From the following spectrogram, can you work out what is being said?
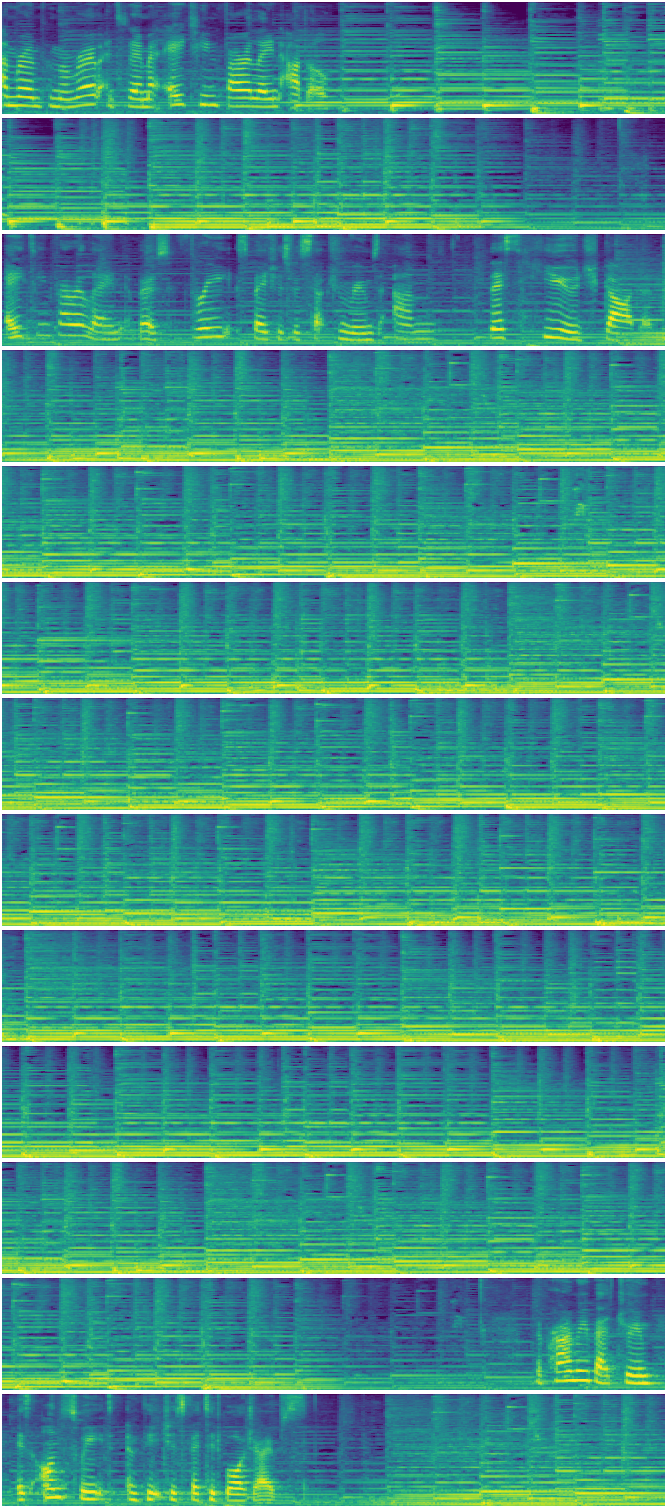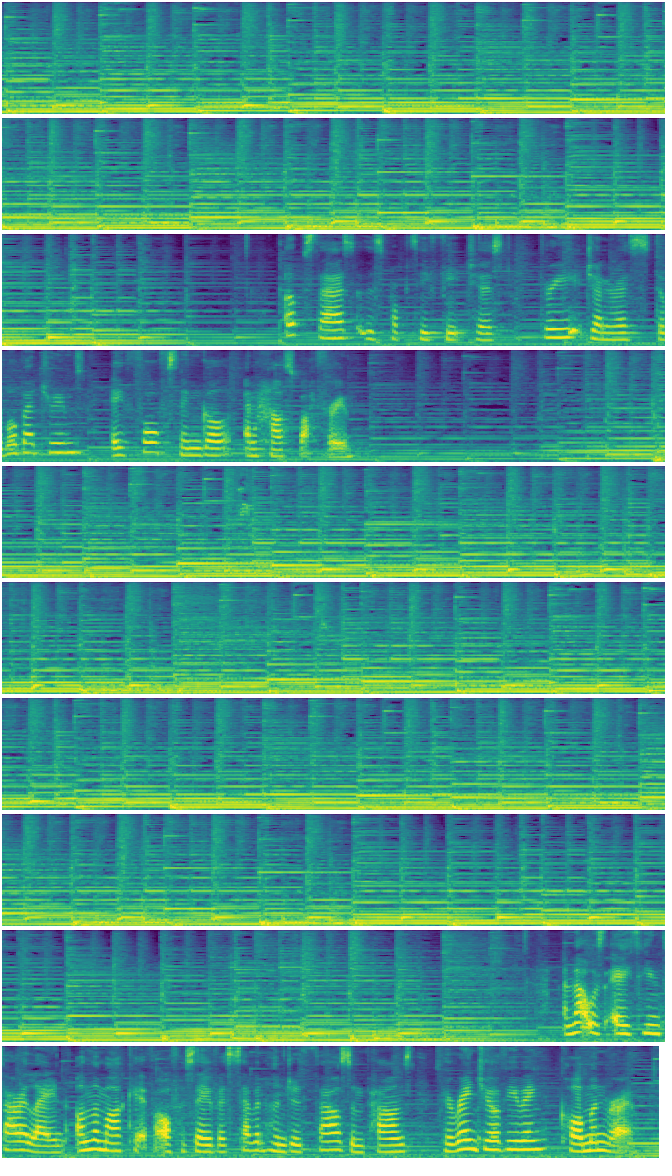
I'm Rowan from Monroe and today I'm at 18 Farrar Lane Adel. Eighteen Farrar Lane boasts three spacious reception rooms and this huge garden. Primary bedroom is ensuite and features fitted wardrobes. Upstairs, this property features three generous double bedrooms, a fourth single and a house bathroom. And that was 18 Farrar Lane on the market for offers over £700,000. To arrange your viewing, call Monroe.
